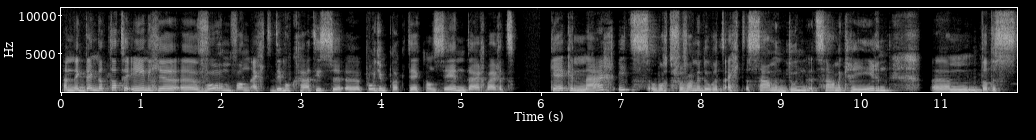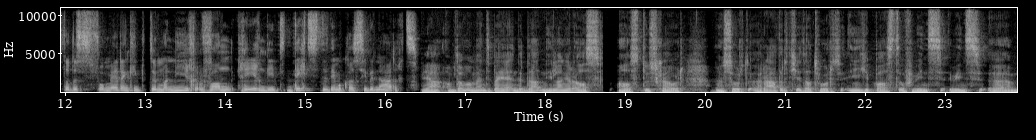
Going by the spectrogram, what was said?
En ik denk dat dat de enige uh, vorm van echt democratische uh, podiumpraktijk kan zijn. Daar waar het kijken naar iets wordt vervangen door het echt samen doen, het samen creëren. Ehm, dat, is, dat is voor mij denk ik de manier van creëren die het dichtst de democratie benadert. Ja, op dat moment ben je inderdaad niet langer als, als toeschouwer een soort radertje dat wordt ingepast of wiens, wiens ehm,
